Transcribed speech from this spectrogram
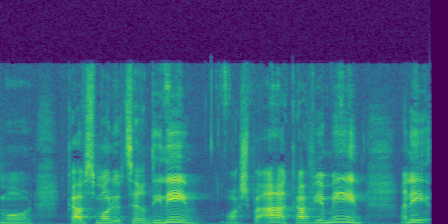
שמאל. קו שמאל יוצר דינים, או השפעה, קו ימין. אני,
